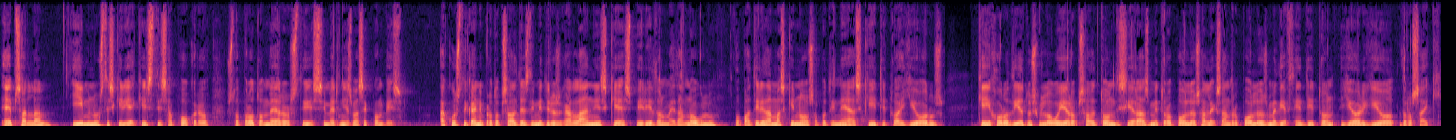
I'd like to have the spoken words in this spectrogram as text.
έψαλαν ύμνους της Κυριακής της Απόκρεο στο πρώτο μέρος της σημερινής μας εκπομπής. Ακούστηκαν οι πρωτοψάλτες Δημήτριος Γαλάνης και Σπυρίδων Μαϊδανόγλου, ο πατήρ Δαμασκηνός από τη Νέα Σκήτη του Αγίου Όρους και η χοροδία του Συλλόγου Ιεροψαλτών της Ιεράς Μητροπόλεως Αλεξανδροπόλεως με διευθυντή τον Γεώργιο Δροσάκη.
